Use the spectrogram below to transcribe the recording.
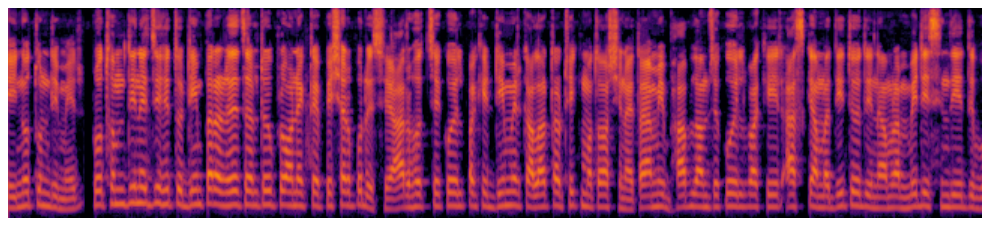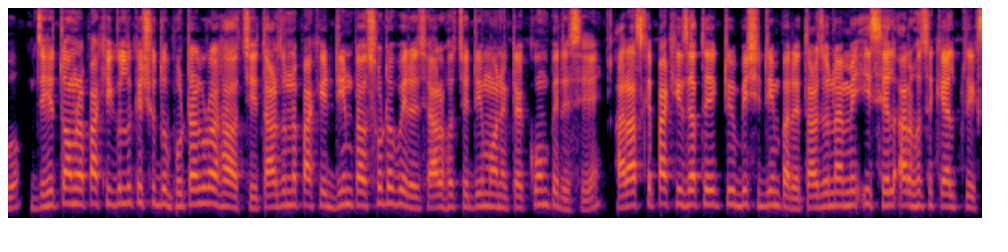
এই নতুন ডিমের। প্রথম দিনে যেহেতু ডিম পাড়ার রেজাল্টের উপর অনেকটা প্রেশার পড়েছে, আর হচ্ছে কোয়েল পাখির ডিমের কালারটাও ঠিক মতো আসে নাই। তাই আমি ভাবলাম যে কোয়েল পাখির আজকে আমরা দ্বিতীয় দিনে আমরা মেডিসিন দিয়ে দিব। যেহেতু আমরা পাখিগুলোকে শুধু ভুটার গুঁড়া খাওয়াচ্ছি, তার জন্য পাখির ডিমটাও ছোট পেরেছে আর হচ্ছে ডিম অনেকটা কম পেরেছে। আর আজকে পাখি যাতে একটু বেশি ডিম পারে তার জন্য আমি ইসেল আর হচ্ছে ক্যালপ্রিক্স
